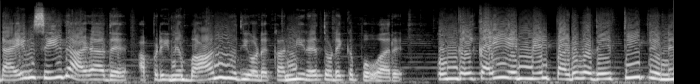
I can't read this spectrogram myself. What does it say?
தயவு செய்து அழாத அப்படின்னு பானுமதியோட கண்ணீரை துடைக்க போவாரு. உங்கள் கை என் மேல் படுவது தீட்டுன்னு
